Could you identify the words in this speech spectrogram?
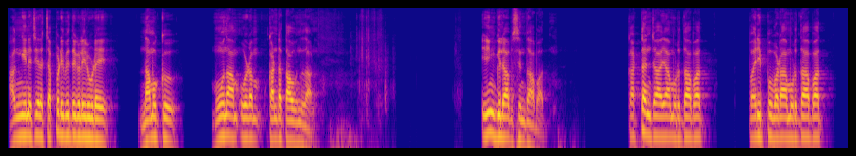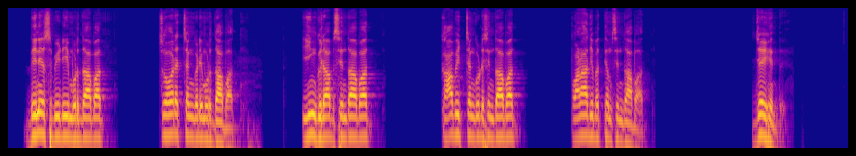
അങ്ങനെ ചില ചപ്പടി വിദ്യകളിലൂടെ നമുക്ക് മൂന്നാം ഊഴം കണ്ടെത്താവുന്നതാണ്. ഇൻഗുലാബ് സിന്ദാബാദ്. കട്ടൻ ചായ മുർദാബാദ് പരിപ്പ് വട മുർദാബാദ് ദിനേശ് ബി ഡി മുർദാബാദ് ചോരച്ചങ്കടി മുർദാബാദ് ഇൻഗുലാബ് സിന്ദാബാദ് കാവിച്ചങ്കുടി സിന്ദാബാദ് പണാധിപത്യം സിന്ദാബാദ്. ജയ് ഹിന്ദ്.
